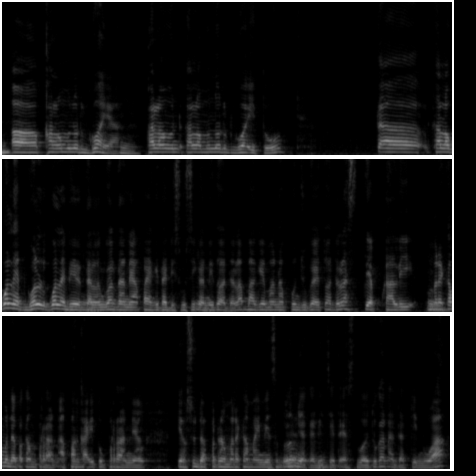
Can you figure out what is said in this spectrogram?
eh, kalau menurut gua ya, Hmm. kalau kalau menurut gua itu te- kalau gue lihat gue gue lihat di talent gue dan apa yang kita diskusikan itu adalah bagaimanapun juga itu adalah setiap kali mereka mendapatkan peran. Apakah itu peran yang yang sudah pernah mereka mainin sebelumnya? Kayak di CTS 2 itu kan ada Kinwa,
